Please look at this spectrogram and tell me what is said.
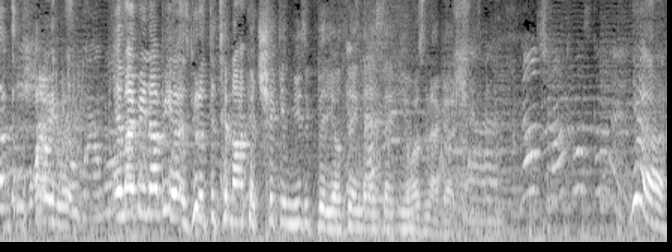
I'm just showing it. It might be not be as good as the Tanaka chicken music video thing that I better. sent it you. wasn't that good. Uh, no, Tanaka was good. Yeah, it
